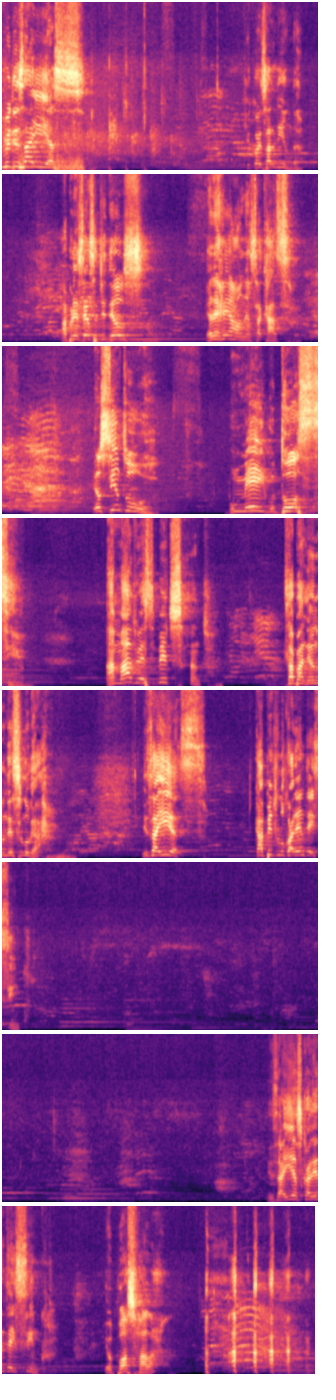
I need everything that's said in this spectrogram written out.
livro de Isaías. Que coisa linda. A presença de Deus, ela é real nessa casa. Eu sinto o meigo doce, amável Espírito Santo, trabalhando nesse lugar. Isaías, capítulo 45. Isaías 45. Eu posso falar?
